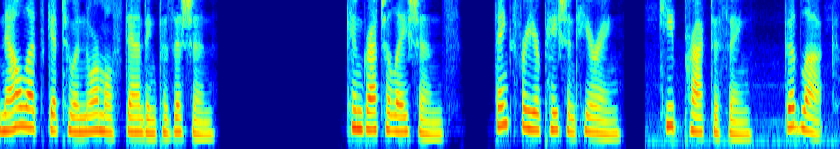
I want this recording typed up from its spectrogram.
Now let's get to a normal standing position. Congratulations. Thanks for your patient hearing. Keep practicing. Good luck.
